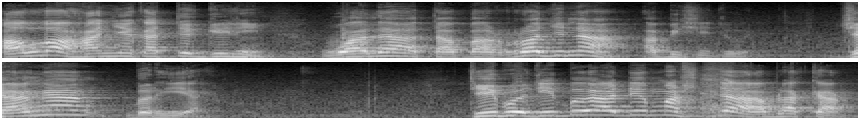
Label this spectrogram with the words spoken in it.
Allah hanya kata gini. Wala tabarrajna. Habis itu. Jangan berhias. Tiba-tiba ada masdar belakang.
